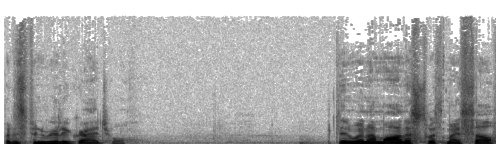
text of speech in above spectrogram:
but it's been really gradual. But then, when I'm honest with myself,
